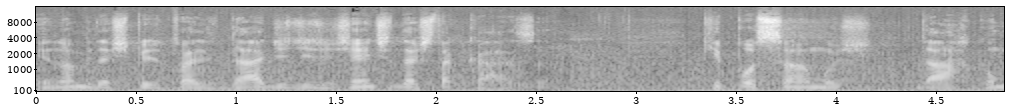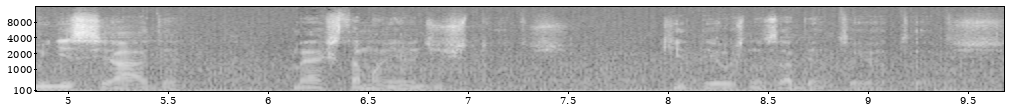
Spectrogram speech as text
em nome da espiritualidade dirigente desta casa, que possamos dar como iniciada nesta manhã de estudos. Que Deus nos abençoe a todos.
